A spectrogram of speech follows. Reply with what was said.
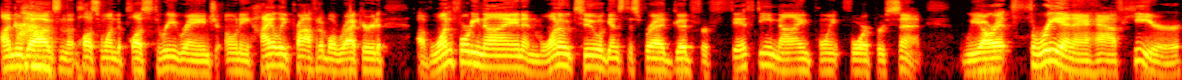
underdogs wow. in the plus one to plus three range own a highly profitable record of 149 and 102 against the spread, good for 59.4%. We are at three and a half here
